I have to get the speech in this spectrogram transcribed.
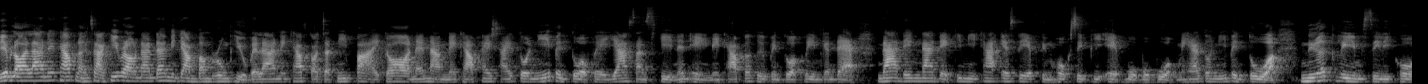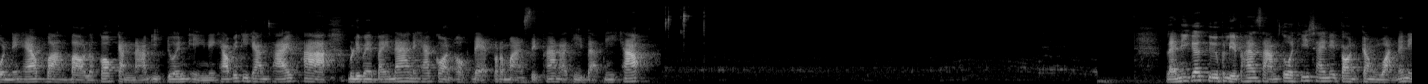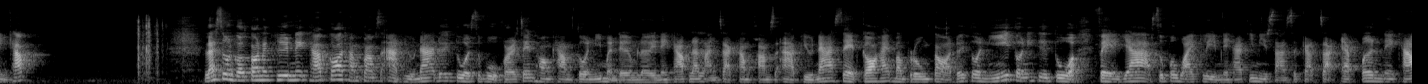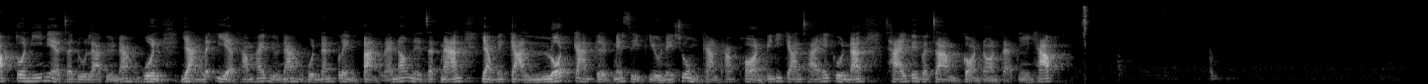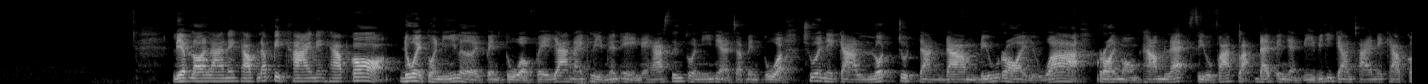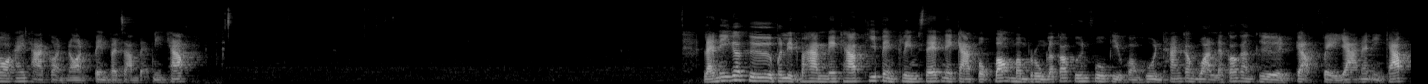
เรียบร้อยแล้วนะครับหลังจากที่เรานั้นได้มีการบำรุงผิวไปแล้วนะครับต่อจากนี้ไปก็แนะนำนะครับให้ใช้ตัวนี้เป็นตัวเฟย่าซันสกีนนั่นเองนะครับก็คือเป็นตัวครีมกันแดด หน้าเด้งหน้าเด็กที่มีค่า SPF ถึง 60 PA บวกบวกนะฮะตัวนี้เป็นตัวเนื้อครีมซิลิโคนนะครับบางเบาแล้วก็กันน้ำอีกด้วยนั่นเองนะครับวิธีการใช้ทาบริเวณใบหน้านะฮะก่อนออกแดดประมาณ 15 นาทีแบบนี้ครับและนี่ก็คือผลิตภัณฑ์ 3 ตัวที่ใช้ในตอนกลางวันนั่นเองครับ และส่วนของตอนกลางคืนนะครับก็ทำความสะอาดผิวหน้าด้วยตัวสบู่คอลลาเจนทองคำตัวนี้เหมือนเดิมเลยนะครับและหลังจากทำความสะอาดผิวหน้าเสร็จก็ให้บำรุงต่อด้วยตัวนี้ ตัวนี้คือตัวเฟย่าซูเปอร์ไวท์ครีมนะฮะที่มีสารสกัดจากแอปเปิลนะครับตัวนี้เนี่ยจะดูแลผิวหน้าของคุณ อย่างละเอียดทำให้ผิวหน้าของคุณนั้นเปล่งปลั่งและนอกเหนือจากนั้น ยังเป็นการลดการเกิดเม็ดสีผิวในช่วงของการพักผ่อนวิธีการใช้ให้คุณนั้นใช้เป็นประจำก่อนนอนแบบนี้ครับ เรียบร้อยแล้วนะครับ และปิดท้ายนะครับก็ด้วยตัวนี้เลยเป็นตัวเฟย่าไนท์ครีมนั่นเองนะฮะซึ่งตัวนี้เนี่ยจะเป็นตัวช่วยในการลดจุดด่างดำริ้วรอย หรือว่ารอยหมองคล้ำและสิวฝ้ากระได้เป็นอย่างดีวิธีการใช้นะครับก็ให้ทาก่อนนอนเป็นประจำแบบนี้ครับและนี่ก็คือผลิตภัณฑ์นะครับที่เป็นครีมเซตในการปกป้องบำรุง แล้วก็ฟื้นฟูผิวของคุณทั้งกลางวัน แล้วก็กลางคืนกับเฟย่านั่นเองครับ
